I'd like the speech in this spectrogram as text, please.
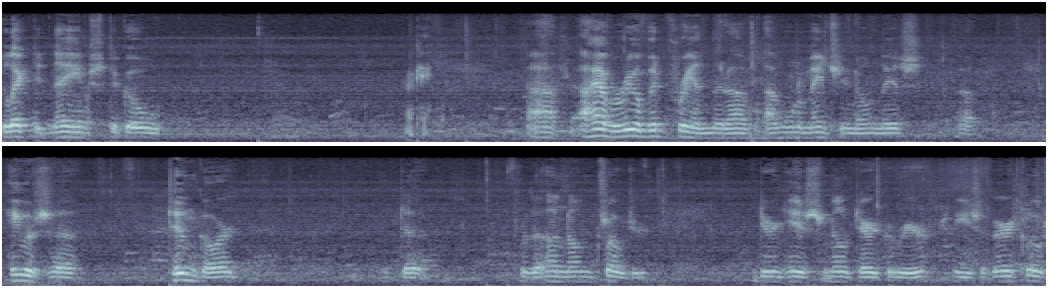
collected names to go. Okay. Uh, I have a real good friend that I, I want to mention on this. Uh, he was a tomb guard at, uh, for the unknown soldier during his military career. He's a very close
